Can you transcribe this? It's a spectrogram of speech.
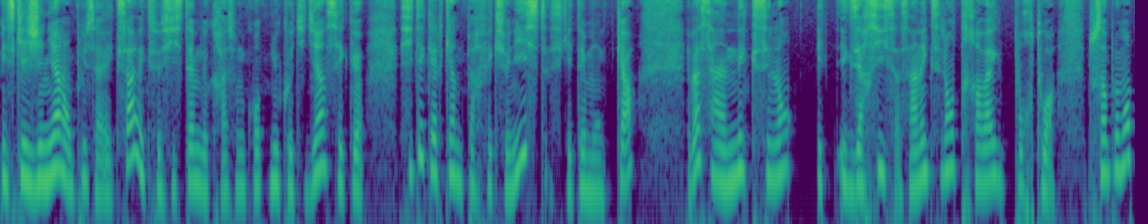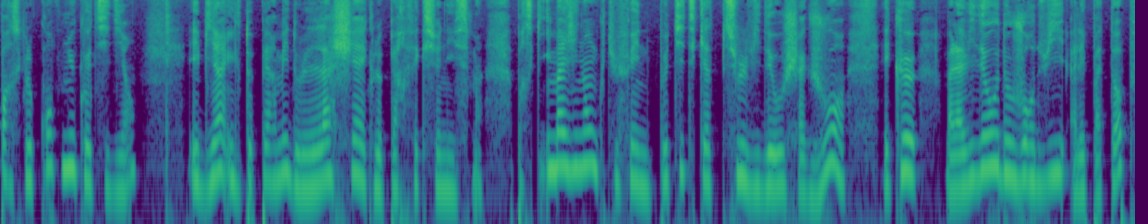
Et ce qui est génial en plus avec ça, avec ce système de création de contenu quotidien, c'est que si tu es quelqu'un de perfectionniste, ce qui était mon cas, eh ben, c'est un excellent exercice, c'est un excellent travail pour toi. Tout simplement parce que le contenu quotidien, eh bien, il te permet de lâcher avec le perfectionnisme. Parce qu'imaginons que tu fais une petite capsule vidéo chaque jour et que bah, la vidéo d'aujourd'hui, elle n'est pas top,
